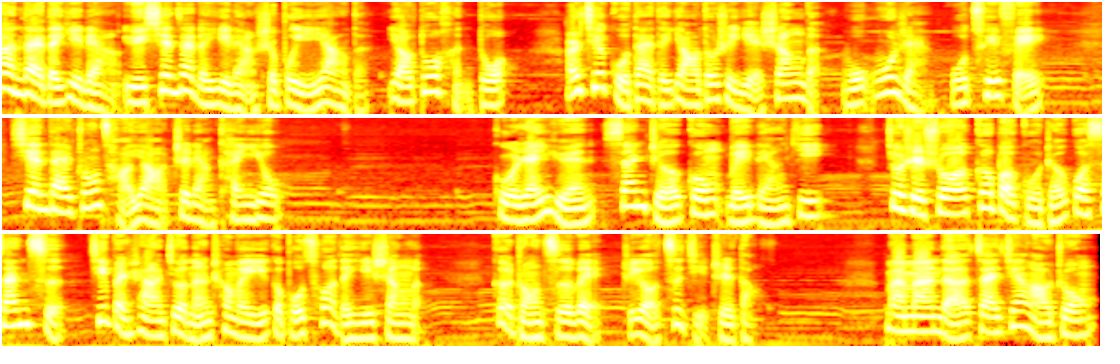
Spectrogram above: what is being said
汉代的一两与现在的一两是不一样的，要多很多。而且古代的药都是野生的，无污染、无催肥。现代中草药质量堪忧。古人云：“三折功为良医”，就是说胳膊骨折过三次，基本上就能成为一个不错的医生了。各种滋味只有自己知道。慢慢的，在煎熬中，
